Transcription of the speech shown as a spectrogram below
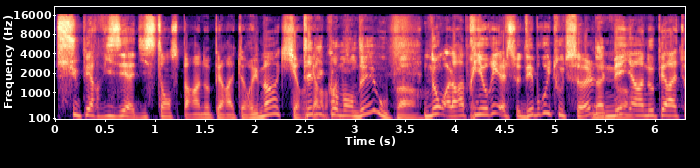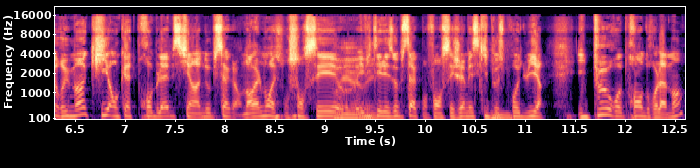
supervisées à distance par un opérateur humain qui regardera Télécommandée ou pas? Non, alors a priori, elle se débrouille toute seule, mais il y a un opérateur humain qui, en cas de problème, s'il y a un obstacle, alors normalement elles sont censées Oui, euh, oui, éviter oui. les obstacles, enfin on sait jamais ce qui peut Mm. se produire, il peut reprendre la main,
